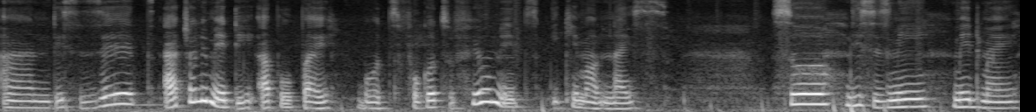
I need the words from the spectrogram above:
and this is it. I actually made the apple pie but forgot to film it. It came out nice. So this is me made my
